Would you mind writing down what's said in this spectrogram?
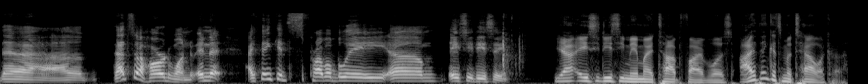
uh, that's a hard one. And I think it's probably um, ACDC. Yeah, ACDC made my top five list. I think it's Metallica.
